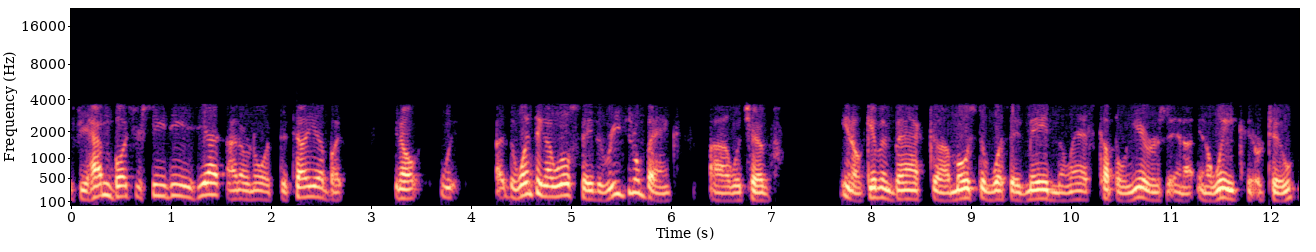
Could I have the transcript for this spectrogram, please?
if you haven't bought your CDs yet, I don't know what to tell you, but, you know, we, uh, the one thing I will say, the regional banks, uh, which have, you know, given back uh, most of what they've made in the last couple of years in a, in a week or two,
